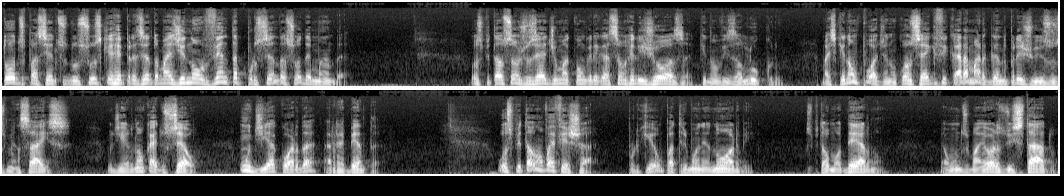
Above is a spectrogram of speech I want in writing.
todos os pacientes do SUS, que representam mais de 90% da sua demanda. O Hospital São José é de uma congregação religiosa que não visa lucro, mas que não pode, não consegue ficar amargando prejuízos mensais. O dinheiro não cai do céu. Um dia acorda, arrebenta. O hospital não vai fechar, porque é um patrimônio enorme. Hospital moderno, é um dos maiores do estado.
